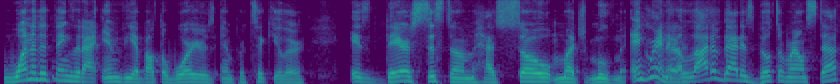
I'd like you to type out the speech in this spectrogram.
one of the things that I envy about the Warriors in particular is their system has so much movement. And granted, yes. a lot of that is built around Steph.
